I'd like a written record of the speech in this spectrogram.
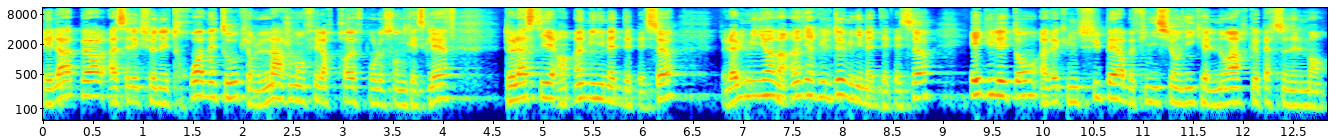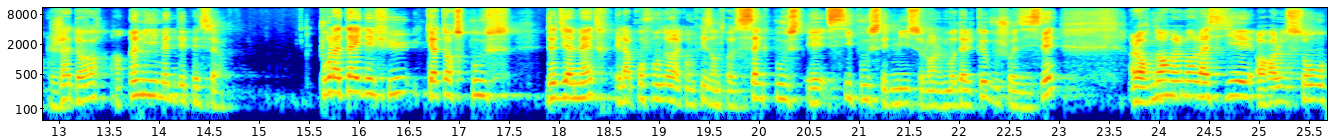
Et là, Pearl a sélectionné trois métaux qui ont largement fait leur preuve pour le son de caisse claire, de l'acier en 1 mm d'épaisseur, de l'aluminium à 1,2 mm d'épaisseur et du laiton avec une superbe finition nickel noir que personnellement j'adore en 1 mm d'épaisseur. Pour la taille des fûts, 14 pouces de diamètre et la profondeur est comprise entre 5 pouces et 6 pouces et demi selon le modèle que vous choisissez. Alors normalement l'acier aura le son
